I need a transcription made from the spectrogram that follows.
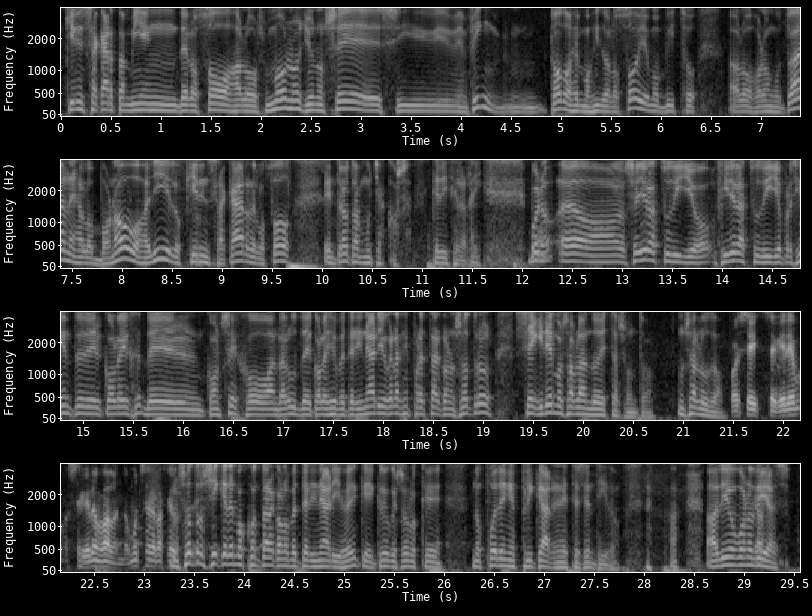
Quieren sacar también de los zoos a los monos. Yo no sé si, en fin, todos hemos ido a los zoos y hemos visto a los orangutanes, a los bonobos allí, los quieren sacar de los zoos, entre otras muchas cosas que dice la ley. Bueno, uh, señor Astudillo, Fidel Astudillo, presidente del, colegio, del Consejo Andaluz de Colegio Veterinario, gracias por estar con nosotros. Seguiremos hablando de este asunto. Un saludo. Pues sí, seguiremos, seguiremos hablando. Muchas gracias. Nosotros sí queremos contar con los veterinarios, ¿eh? que creo que son los que nos pueden explicar en este sentido. Adiós, buenos días.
